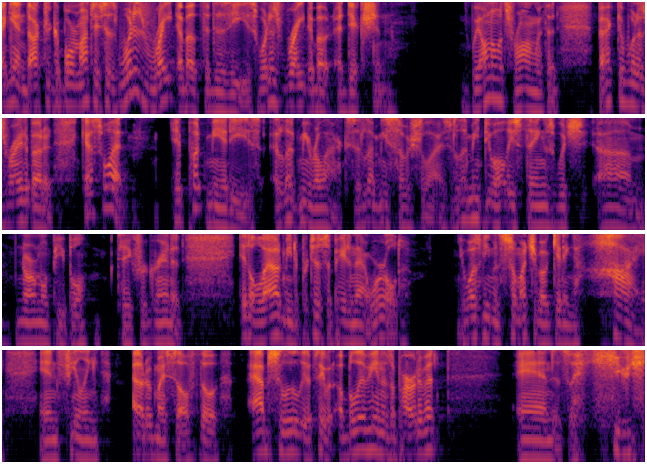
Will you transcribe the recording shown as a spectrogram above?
again, Dr. Gabor Mate says, what is right about the disease? What is right about addiction? We all know what's wrong with it. Back to what is right about it. Guess what? It put me at ease. It let me relax. It let me socialize. It let me do all these things which um, normal people take for granted. It allowed me to participate in that world. It wasn't even so much about getting high and feeling out of myself, though absolutely, let's say what oblivion is a part of it, and it's a huge,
